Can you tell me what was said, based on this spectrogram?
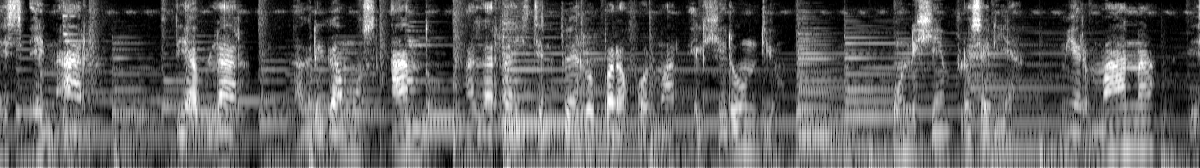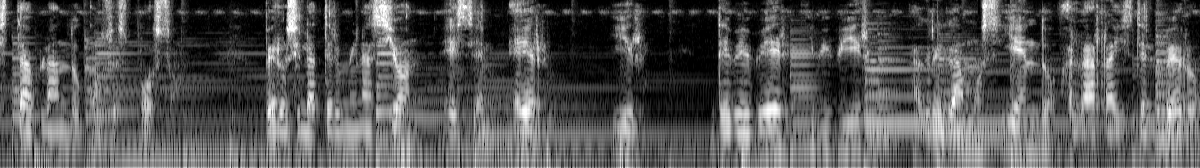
es en ar, de hablar agregamos ando a la raíz del verbo para formar el gerundio. Un ejemplo sería, mi hermana está hablando con su esposo. Pero si la terminación es en er, ir, de beber y vivir, agregamos yendo a la raíz del verbo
